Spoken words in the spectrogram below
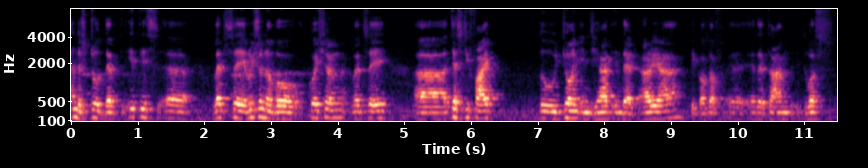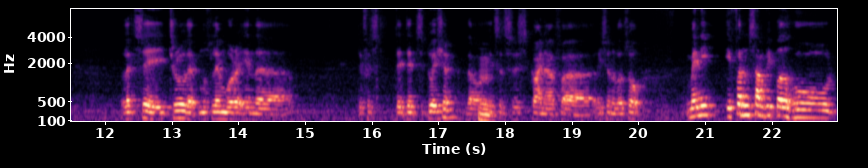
understood that it is, uh, let's say, reasonable question, let's say, uh, justified to join in jihad in that area because of uh, at the time it was, let's say, true that Muslims were in the devastated situation, though Hmm. it's, it's it's kind of uh, reasonable. So many, even some people who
